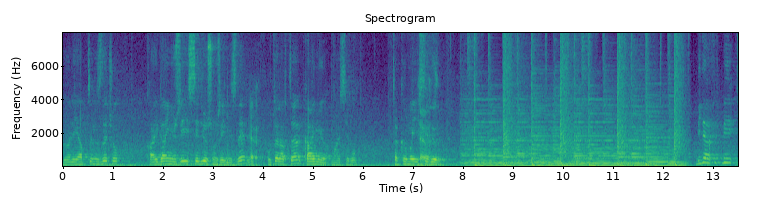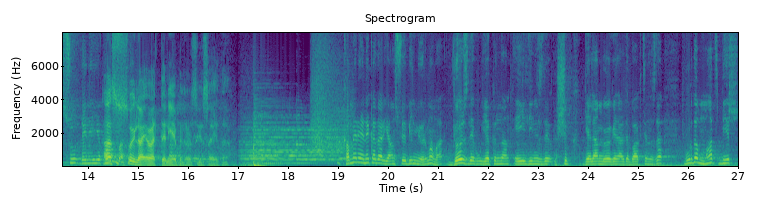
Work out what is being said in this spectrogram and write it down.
Böyle yaptığınızda çok kaygan yüzeyi hissediyorsunuz elinizde. Evet. Bu tarafta kaymıyor maalesef. O takılmayı hissediyorum. Bir de hafif bir su deneyi Ha, yapalım mı? suyla evet deneyebiliriz yüzeyde. Kameraya ne kadar yansıyor bilmiyorum ama gözle bu yakından eğildiğinizde ışık gelen bölgelerde baktığınızda burada mat bir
